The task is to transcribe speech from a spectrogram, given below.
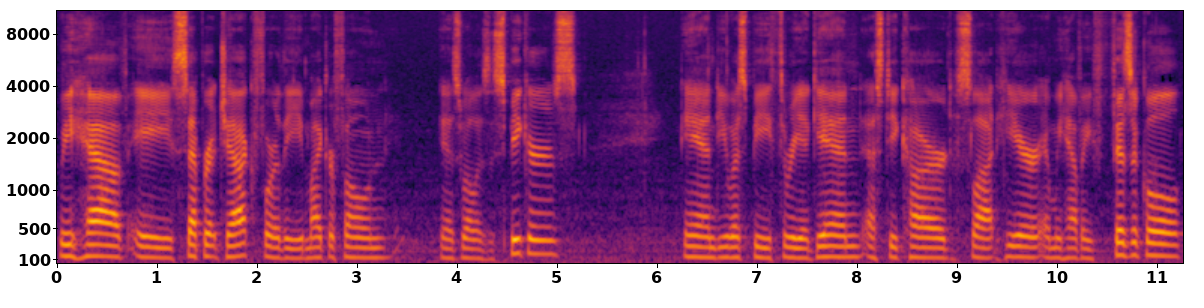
we have a separate jack for the microphone as well as the speakers and USB 3 again, SD card slot here, and we have a physical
